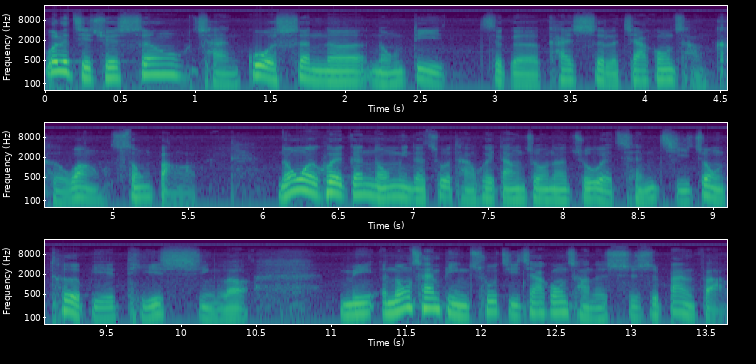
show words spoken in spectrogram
为了解决生产过剩呢，农地这个开设了加工厂，渴望松绑哦。农委会跟农民的座谈会当中呢，主委陈吉仲特别提醒了民农产品初级加工厂的实施办法。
